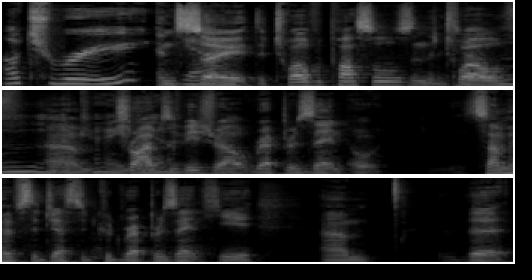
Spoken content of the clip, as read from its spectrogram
Oh, true. And Yeah. so the 12 apostles and the 12 Mm, um, okay, tribes yeah. of Israel represent, or some have suggested could represent here, um, the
